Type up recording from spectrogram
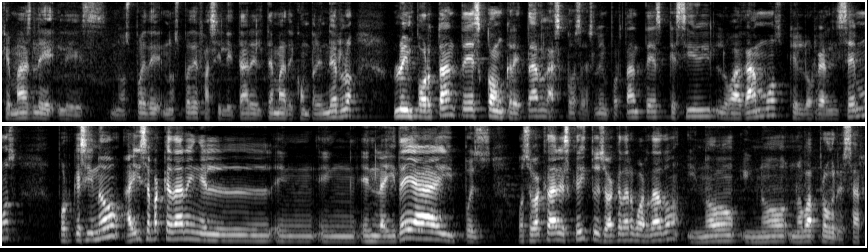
que más le- les, nos, puede, nos puede facilitar el tema de comprenderlo. Lo importante es concretar las cosas, lo importante es que sí lo hagamos, que lo realicemos, porque si no, ahí se va a quedar en, el, en, la idea y pues, o se va a quedar escrito y se va a quedar guardado y no, y no, no va a progresar.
